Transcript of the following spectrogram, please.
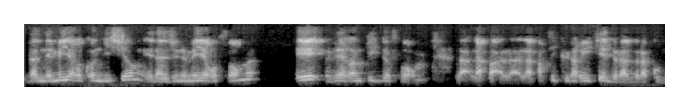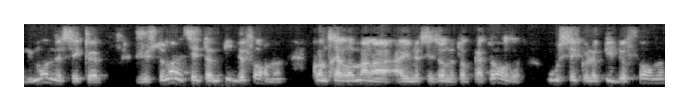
dans des meilleures conditions et dans une meilleure forme et vers un pic de forme. La, la, la particularité de la, de la Coupe du Monde, c'est que justement, c'est un pic de forme, contrairement à, à, une saison de top 14, où c'est que le pic de forme,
